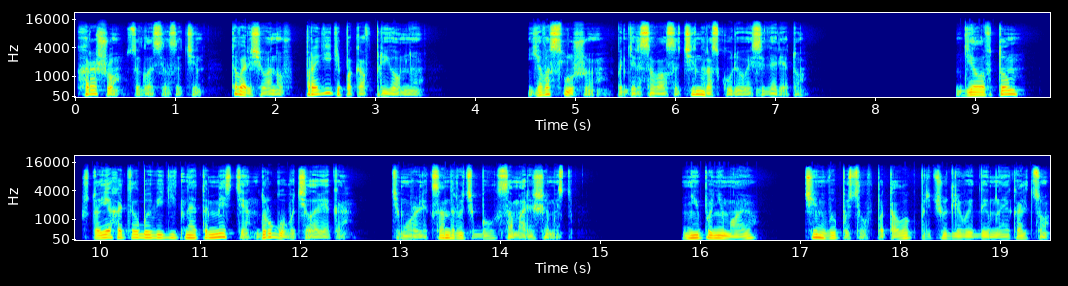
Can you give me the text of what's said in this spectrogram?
«Хорошо», — согласился Чин. «Товарищ Иванов, пройдите пока в приемную». «Я вас слушаю», — поинтересовался Чин, раскуривая сигарету. «Дело в том, что я хотел бы видеть на этом месте другого человека», Тимур Александрович был сама решимость. «Не понимаю». Чин выпустил в потолок причудливое дымное кольцо.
